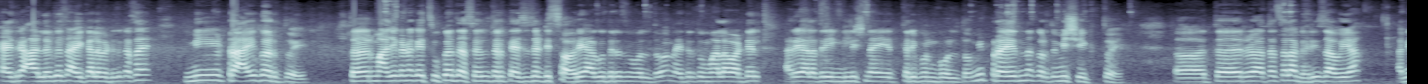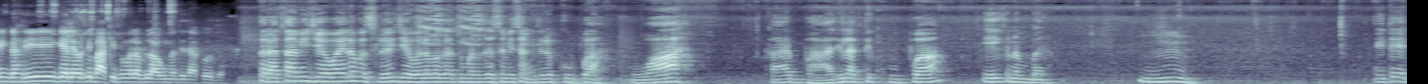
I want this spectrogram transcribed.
काहीतरी अलगच ऐकायला भेटतं. कसं आहे मी ट्राय करतोय. तर माझ्याकडनं काही चुकत असेल तर त्याच्यासाठी सॉरी अगोदरच बोलतो. नाहीतर तुम्हाला वाटेल अरे याला तरी इंग्लिश नाही येत तरी पण बोलतो. मी प्रयत्न करतो मी शिकतोय. तर आता चला घरी जाऊया. आणि घरी गेल्यावरती बाकी तुम्हाला ब्लॉगमध्ये दाखवतो. तर आता आम्ही जेवायला बसलोय. जेवायला बघा तुम्हाला जसं मी सांगितलेलं कुपा. वा काय भारी लागते कुपा. एक नंबर. इथे आहेत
